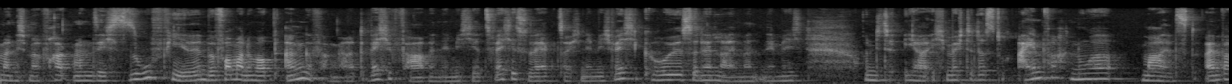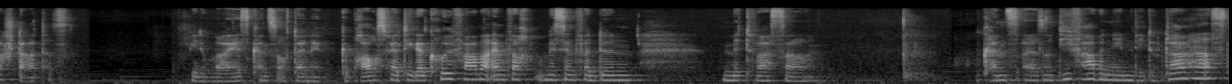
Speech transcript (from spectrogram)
Manchmal fragt man sich so viel, bevor man überhaupt angefangen hat. Welche Farbe nehme ich jetzt? Welches Werkzeug nehme ich? Welche Größe der Leinwand nehme ich? Und ja, ich möchte, dass du einfach nur malst, einfach startest. Wie du weißt, kannst du auch deine gebrauchsfertige Acrylfarbe einfach ein bisschen verdünnen mit Wasser. Du kannst also die Farbe nehmen, die du da hast.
